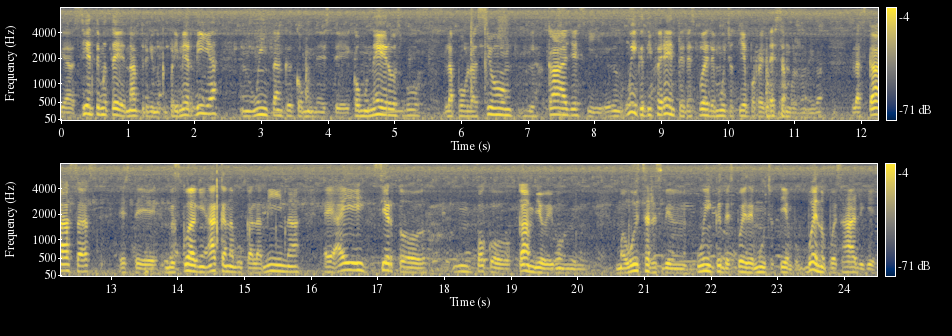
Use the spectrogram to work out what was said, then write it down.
ya siénteme el primer día en Wintan que este comuneros la población las calles y muy diferente después de mucho tiempo regresamos las casas este acá Bucalamina eh, hay cierto un poco cambio y me gusta recibir un después de mucho tiempo. Bueno, pues hay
